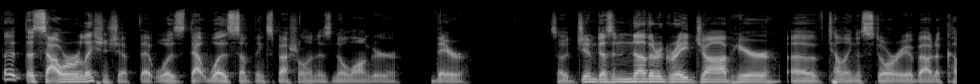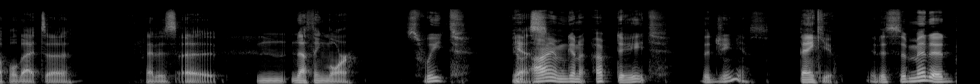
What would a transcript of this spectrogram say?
the, the sour relationship that was that was something special and is no longer there so jim does another great job here of telling a story about a couple that uh, that is uh, n- nothing more Sweet. Yes. I'm going to update the genius. Thank you It is submitted.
